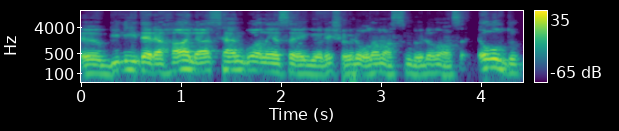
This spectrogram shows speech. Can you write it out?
Ee, bir lidere hala sen bu anayasaya göre şöyle olamazsın, böyle olamazsın. E oldu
